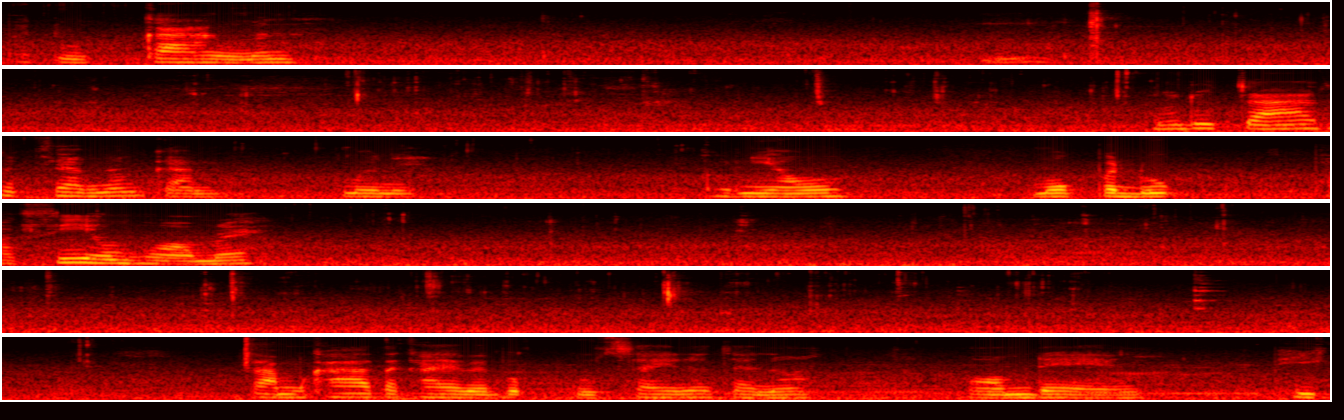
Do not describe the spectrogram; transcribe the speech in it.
มาดูกลางมันมมาดูจ้าแซ่บๆน้ำกัน มือนี่ข้าวเหนียว มกปลาดุก ผักซี่หอมๆเลยตำข้าตะไคร้ใบบักกูดใส่นาะจ๊ะเนาะหอมแดงพริก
